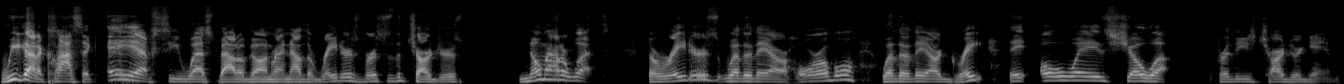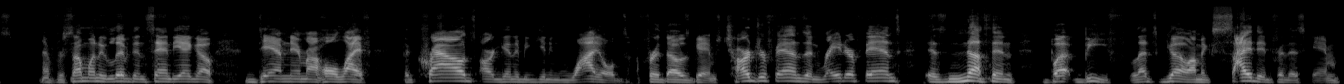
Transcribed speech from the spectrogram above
We got a classic AFC West battle going right now. The Raiders versus the Chargers. No matter what, the Raiders, whether they are horrible, whether they are great, they always show up for these Charger games. And for someone who lived in San Diego damn near my whole life, the crowds are going to be getting wild for those games. Charger fans and Raider fans is nothing but beef. Let's go. I'm excited for this game.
